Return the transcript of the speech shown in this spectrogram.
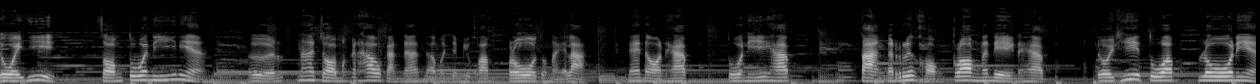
โดยที่ 2 ตัวนี้เนี่ยเออหน้าจอมันก็เท่ากันนะ แต่มันจะมีความโปรตรงไหนล่ะ แน่นอนครับ ตัวนี้ครับต่างกันเรื่องของกล้องนั่นเองนะครับ โดยที่ตัวโปรเนี่ย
